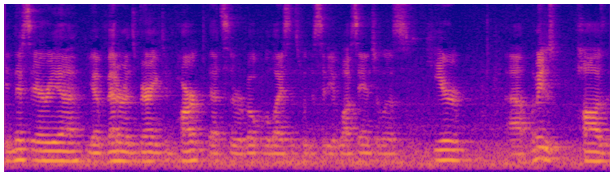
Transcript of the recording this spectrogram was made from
in this area. You have Veterans Barrington Park. That's the revocable license with the city of Los Angeles here. Uh, let me just pause.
